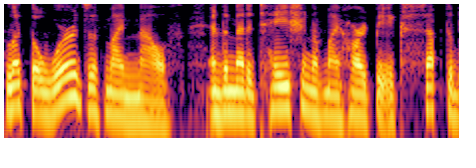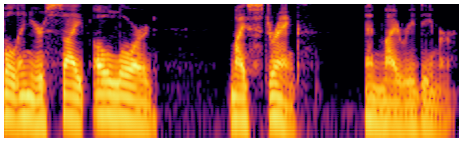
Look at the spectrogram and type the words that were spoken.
Let the words of my mouth and the meditation of my heart be acceptable in your sight, O Lord, my strength and my redeemer.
